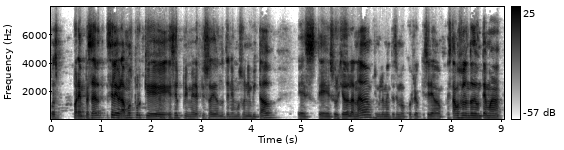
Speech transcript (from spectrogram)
Pues para empezar, celebramos porque es el primer episodio donde tenemos un invitado. Este surgió de la nada, simplemente se me ocurrió que sería. Estamos hablando de un tema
